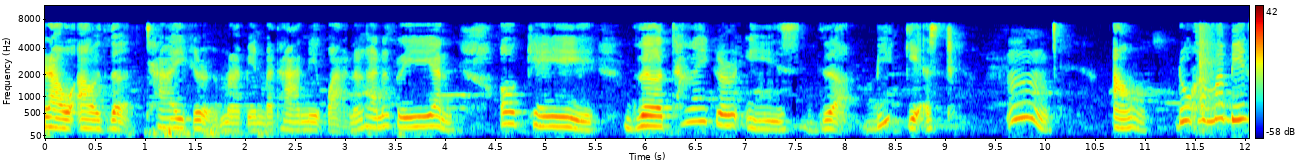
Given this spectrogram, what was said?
เราเอา the tiger มาเป็นประธานดีกว่านะคะนักเรียน โอเค the tiger is the biggest อืมเอาดูคำว่า big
